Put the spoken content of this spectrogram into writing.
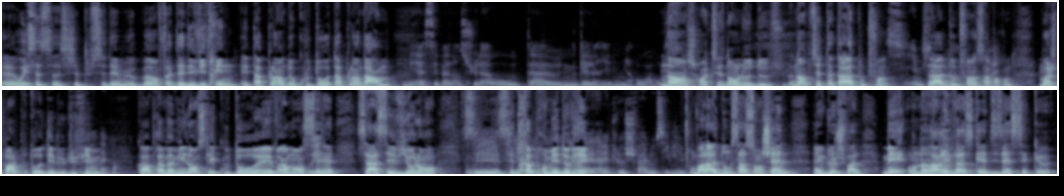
Euh, oui, ça, ça- je sais plus, c'est des... bah, en fait, il y a des vitrines et t'as plein de couteaux, t'as plein d'armes. Mais euh, c'est pas dans celui-là où t'as une galerie de miroirs Non, je crois que c'est dans le 2. Non, c'est peut-être à la toute fin. Si, me C'est à la toute hein. fin, ça, Ouais. par contre. Moi, je parle plutôt au début du Ah, film. Quand après, même, il lance les couteaux et vraiment, Oui. c'est assez violent. C'est Oui, très premier degré. Avec le cheval aussi. Que Voilà, donc ça s'enchaîne avec le cheval. Mais on en arrive à ce qu'elle disait, c'est que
